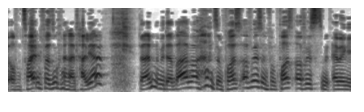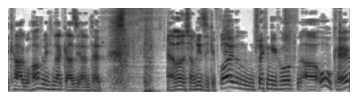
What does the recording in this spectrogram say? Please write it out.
auf dem zweiten Versuch nach Antalya, dann mit der Barbara zum Postoffice und vom Postoffice mit MLG Cargo hoffentlich nach Gaziantep. Da haben wir uns schon riesig gefreut und im Tracking geguckt und ah, oh, okay,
